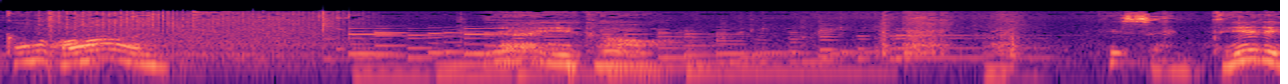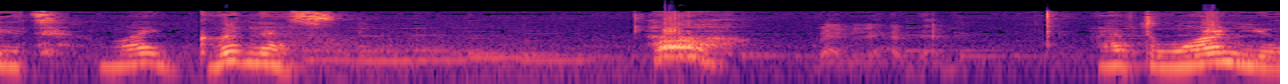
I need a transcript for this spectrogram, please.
Come on. There you go. Yes, I did it. My goodness. Warn you.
